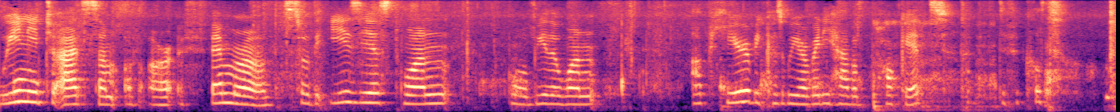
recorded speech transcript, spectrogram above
we need to add some of our ephemera. So the easiest one will be the one up here because we already have a pocket. Difficult.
